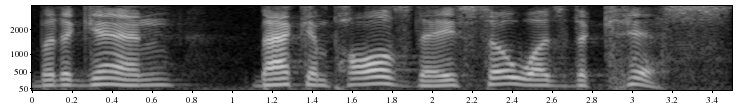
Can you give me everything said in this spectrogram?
but again, back in Paul's day, so was the kiss.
